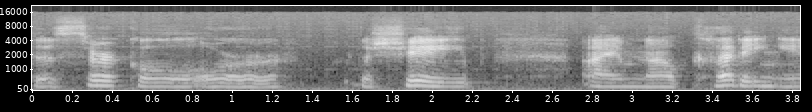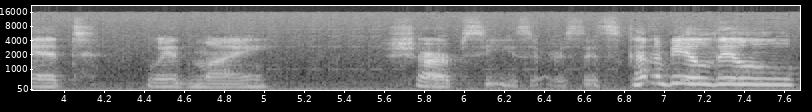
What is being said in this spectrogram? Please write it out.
the circle or the shape, I am now cutting it with my sharp scissors. It's going to be a little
